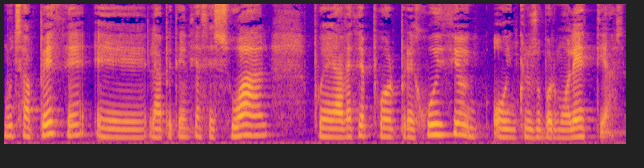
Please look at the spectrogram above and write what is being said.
muchas veces eh, la apetencia sexual, pues a veces por prejuicio o incluso por molestias.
